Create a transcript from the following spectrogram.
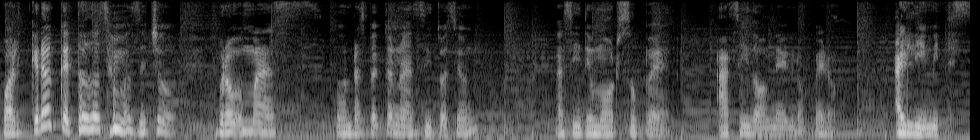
cual, creo que todos hemos hecho bromas con respecto a una situación así de humor súper ácido negro, pero hay límites.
